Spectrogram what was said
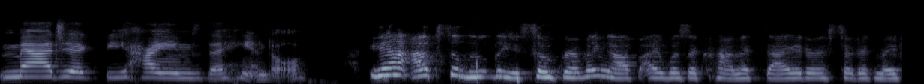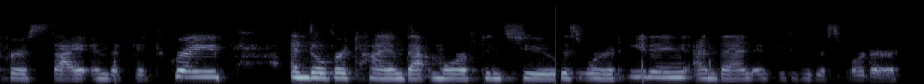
magic behind the handle? Yeah, absolutely. So, growing up, I was a chronic dieter, started my first diet in the fifth grade and over time, that morphed into disordered eating and then an eating disorder.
